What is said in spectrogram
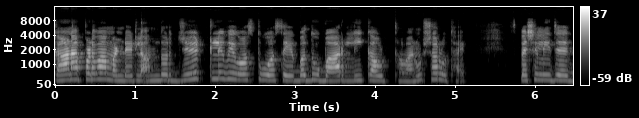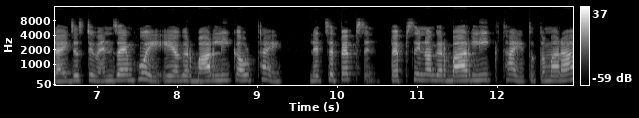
કાણા પડવા માંડે એટલે અંદર જેટલી બી વસ્તુ હશે એ બધું બહાર લીક આઉટ થવાનું શરૂ થાય. સ્પેશિયલી જે ડાયજેસ્ટિવ એન્ઝાઇમ હોય એ અગર બહાર લીક આઉટ થાય લેટ્સ એ પેપ્સિન પેપ્સિન અગર બહાર લીક થાય તો તમારા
